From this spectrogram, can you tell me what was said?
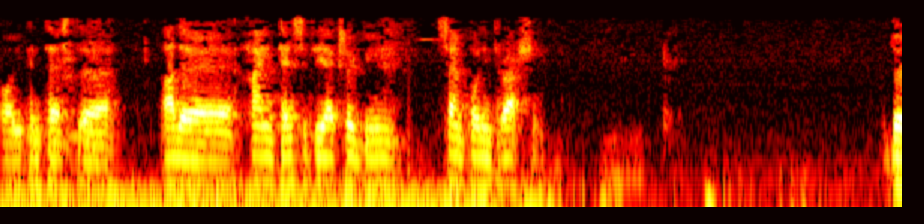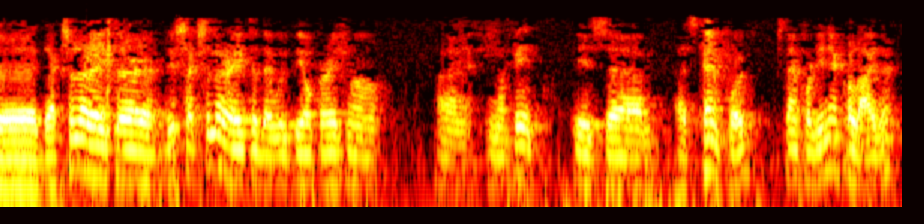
or you can test uh, other high intensity X-ray beam sample interaction. The, the accelerator, this accelerator that will be operational uh, in a bit is um, at Stanford, Stanford Linear Collider.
